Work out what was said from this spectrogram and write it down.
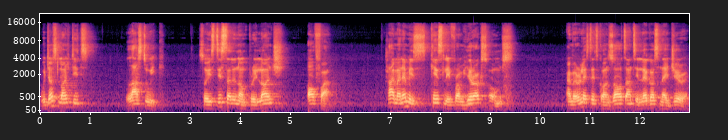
We just launched it last week. So it's still selling on pre-launch offer. Hi, my name is Kingsley from Herox Homes. I'm a real estate consultant in Lagos, Nigeria.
